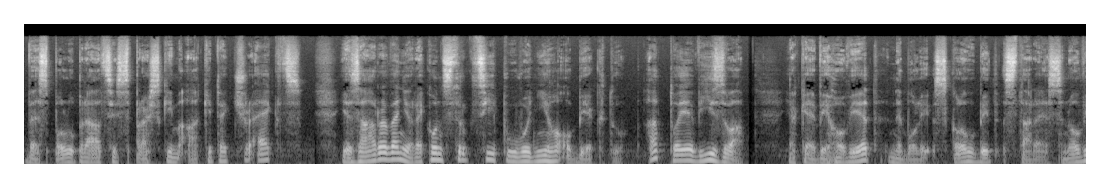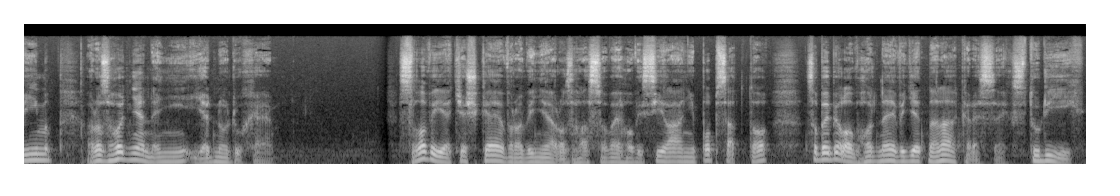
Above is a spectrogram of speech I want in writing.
ve spolupráci s pražským Architecture Acts, je zároveň rekonstrukcí původního objektu. A to je výzva, jaké vyhovět neboli skloubit staré s novým, rozhodně není jednoduché. Slovy je těžké v rovině rozhlasového vysílání popsat to, co by bylo vhodné vidět na nákresech, studiích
